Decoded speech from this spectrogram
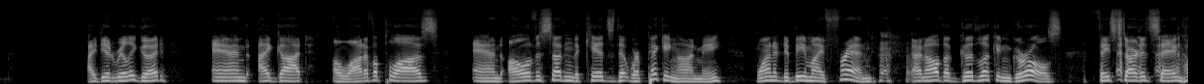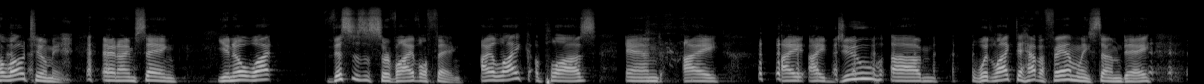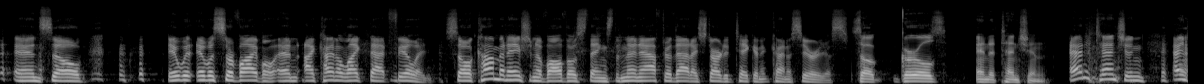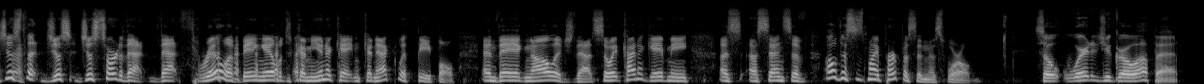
I did really good, and I got a lot of applause. And all of a sudden, the kids that were picking on me wanted to be my friend, and all the good looking girls, they started saying hello to me. And I'm saying, you know what? This is a survival thing. I like applause, and I, I, I do um, would like to have a family someday, and so it was it was survival, and I kind of like that feeling. So a combination of all those things, and then after that, I started taking it kind of serious So girls and attention. and attention and just the, just just sort of that that thrill of being able to communicate and connect with people and they acknowledge that so it kind of gave me a sense of oh this is my purpose in this world So where did you grow up at?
